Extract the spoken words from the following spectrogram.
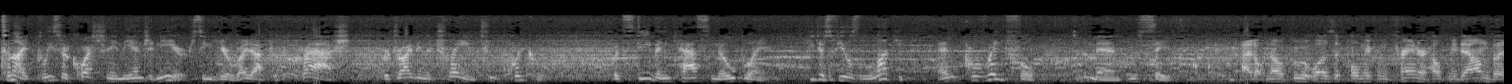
Tonight, police are questioning the engineer, seen here right after the crash, for driving the train too quickly. But Stephen casts no blame. He just feels lucky and grateful to the man who saved him. I don't know who it was that pulled me from the train or helped me down, but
